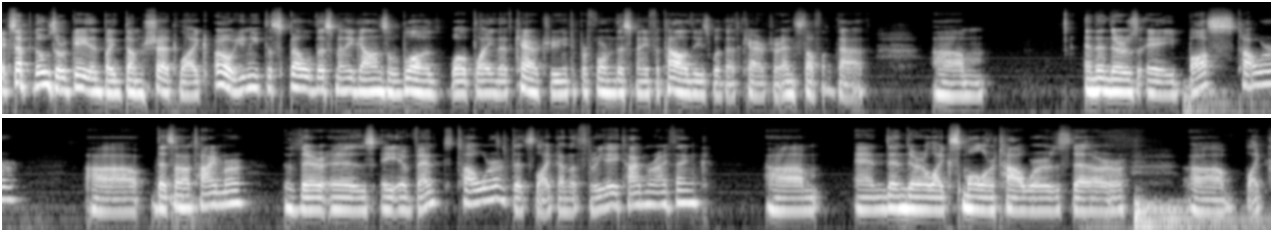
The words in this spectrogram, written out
Except those are gated by dumb shit like, oh, you need to spill this many gallons of blood while playing that character, you need to perform this many fatalities with that character, and stuff like that. Um, and then there's a boss tower uh, that's on a timer there is a event tower that's like on a three day timer, I think. Um, and then there are like smaller towers that are uh, like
